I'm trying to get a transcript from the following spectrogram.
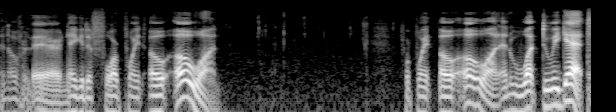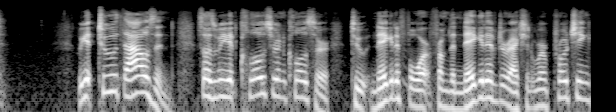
And over there, negative 4.001. 4.001. And what do we get? We get 2,000. So as we get closer and closer to negative 4 from the negative direction, we're approaching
